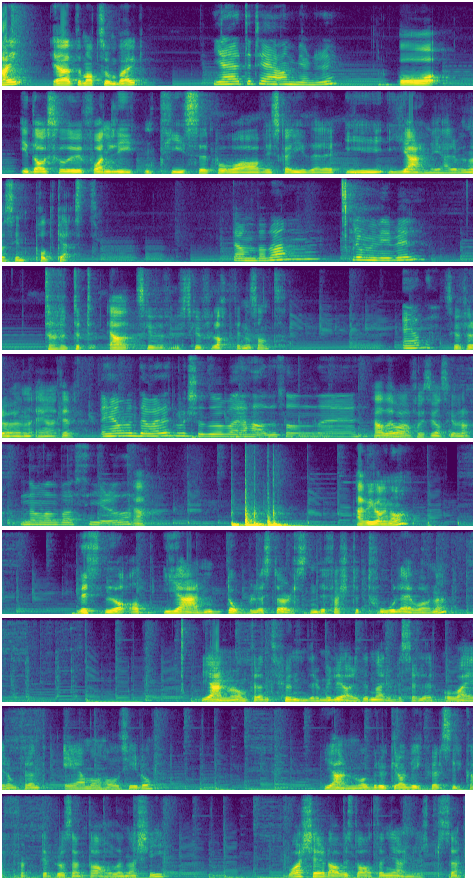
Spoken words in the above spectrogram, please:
Hei, jeg heter Mats Solberg, Jeg heter Thea Ambjørnerud. og i dag skal du få en liten teaser på hva vi skal gi dere i Hjernejervene sin podkast. Dam-ba-bam. Trommevirvel. Ja, skal vi, skal vi få lagt inn noe sånt? Ja da. Skal vi prøve en, en gang til? Ja, men det var litt morsomt å bare ha det sånn eh, Ja, det var faktisk ganske bra. når man bare sier det, da. Ja. Er vi i gang nå? Visste du at hjernen dobler størrelsen de første to leveårene? Hjernen har omtrent 100 milliarder nerveceller og veier omtrent 1,5 kilo. Hjernen vår bruker allikevel ca. 40% av all energi. Hva skjer da hvis du har hatt en hjernerystelse?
